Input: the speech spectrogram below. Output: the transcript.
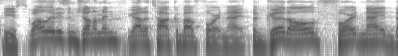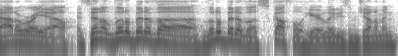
Peace. Well, ladies and gentlemen, we got to talk about Fortnite, the good old Fortnite Battle Royale. It's in a little bit of a little bit of a scuffle here, ladies and gentlemen.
